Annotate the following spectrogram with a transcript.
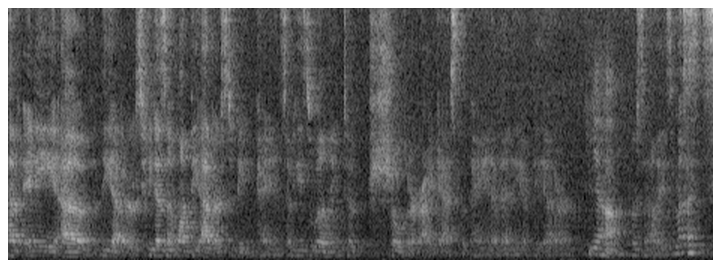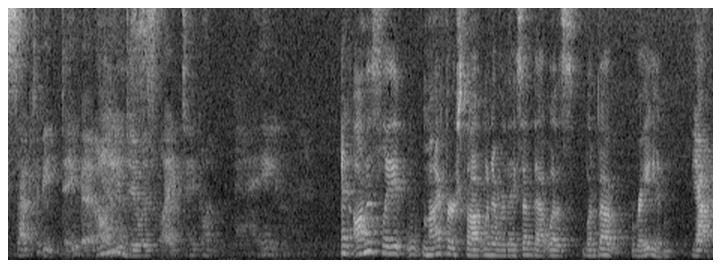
of any of the others. He doesn't want the others to be in pain, so he's willing to shoulder, I guess, the pain of any of the other Yeah. personalities. It must suck to be David. All you do is like take on pain. And honestly, my first thought whenever they said that was, what about Ragen? Yeah.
